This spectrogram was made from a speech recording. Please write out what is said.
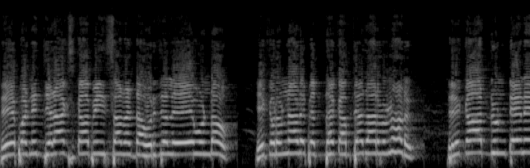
రేపటి నుంచి జిరాక్స్ కాపీ ఇస్తాడంట. ఒరిజినల్ ఏమి ఉండవు ఇక్కడ ఉన్నాడు పెద్ద కబ్జాదారుడు ఉన్నాడు. రికార్డుంటేనే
